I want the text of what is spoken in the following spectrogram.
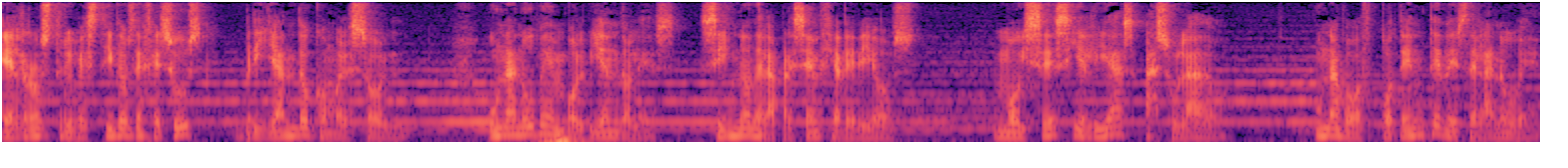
El rostro y vestidos de Jesús brillando como el sol. Una nube envolviéndoles, signo de la presencia de Dios. Moisés y Elías a su lado. Una voz potente desde la nube.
